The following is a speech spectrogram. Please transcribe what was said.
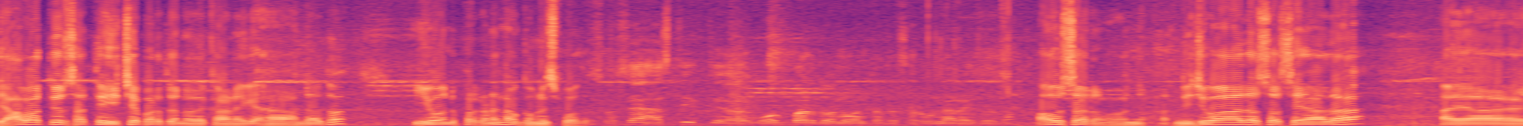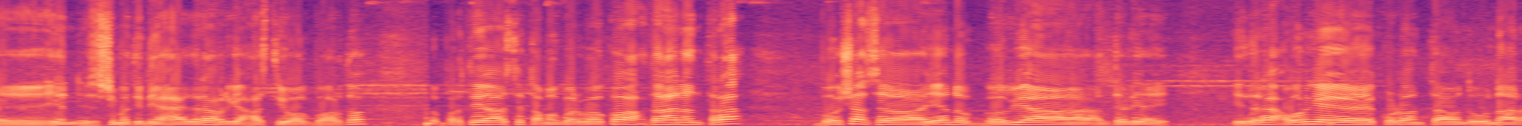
ಯಾವತ್ತೂ ಇವ್ರ ಸತ್ಯ ಈಚೆ ಬರುತ್ತೆ ಅನ್ನೋದು ಕಾರಣ ಅನ್ನೋದು ಈ ಒಂದು ಪ್ರಕರಣ ನಾವು ಗಮನಿಸ್ಬೋದು. ಸೊಸೆ ಆಸ್ತಿ ತ- ಹೋಗ್ಬಾರ್ದು ಅನ್ನುವಂಥದ್ದು ಸರ್ ಹುನ್ನಾರ ಇದು ಹೌದು ಸರ್ ನಿಜವಾದ ಸೊಸೆಯಾದ ಏನು ಶ್ರೀಮತಿ ನೇಹ ಇದ್ದಾರೆ ಅವರಿಗೆ ಆಸ್ತಿ ಹೋಗಬಾರ್ದು. ಪ್ರತಿ ಆಸ್ತಿ ತಮಗೆ ಬರಬೇಕು. ಅದಾದ ನಂತರ ಬಹುಶಃ ಸ ಏನು ಭವ್ಯ ಅಂತೇಳಿ ಇದ್ದಾರೆ ಅವ್ರಿಗೆ ಕೊಡುವಂಥ ಒಂದು ಹುನ್ನಾರ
